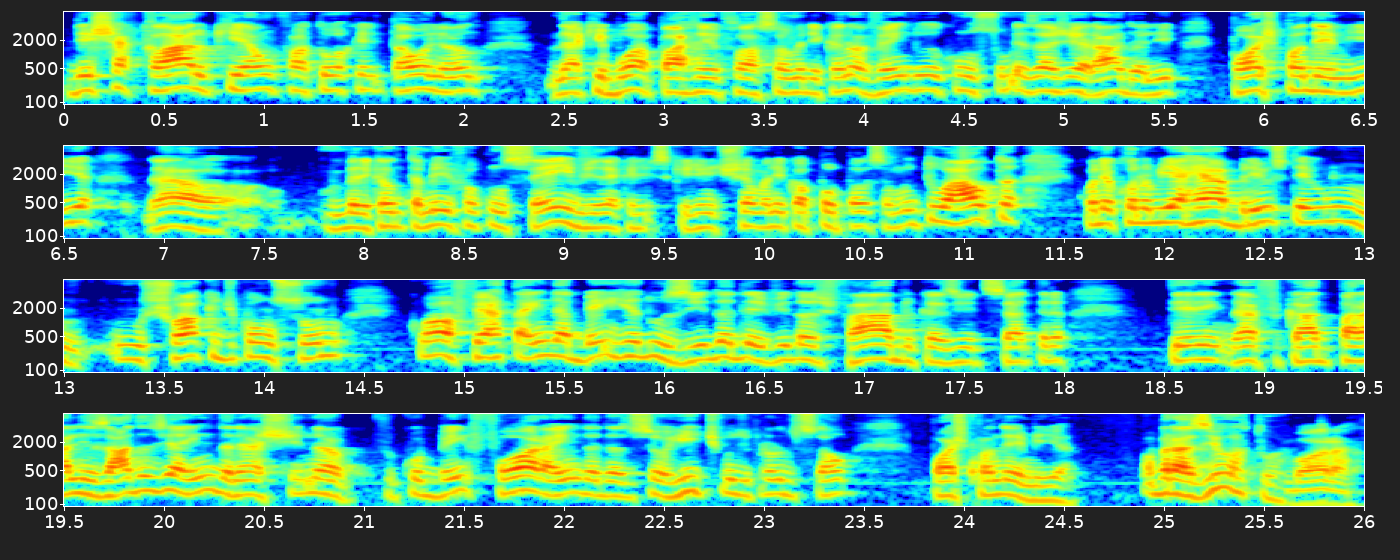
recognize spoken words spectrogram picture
deixa claro que é um fator que ele está olhando, né, que boa parte da inflação americana vem do consumo exagerado ali pós-pandemia. Né, o americano também foi com saves, né, que a gente chama ali com a poupança muito alta. Quando a economia reabriu, teve um, um choque de consumo com a oferta ainda bem reduzida devido às fábricas e etc terem né, ficado paralisadas e ainda né, a China ficou bem fora ainda do seu ritmo de produção pós-pandemia. O Brasil, Arthur? Bora.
